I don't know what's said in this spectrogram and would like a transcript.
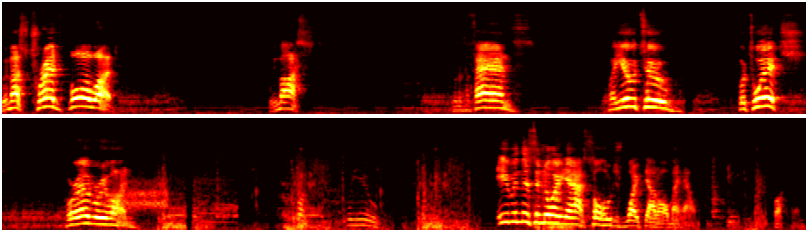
We must tread forward! We must! For the fans! For YouTube! For Twitch! For everyone! Fuck for you. Even this annoying asshole who just wiped out all my health. Fuck him.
